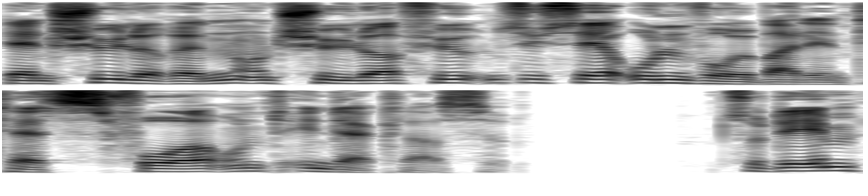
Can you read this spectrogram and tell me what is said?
Denn Schülerinnen und Schüler fühlten sich sehr unwohl bei den Tests vor und in der Klasse. Zudem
